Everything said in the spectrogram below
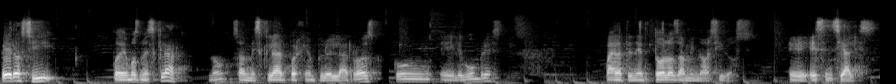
Pero sí podemos mezclar, ¿no? O sea, mezclar, por ejemplo, el arroz con eh, legumbres para tener todos los aminoácidos eh, esenciales,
